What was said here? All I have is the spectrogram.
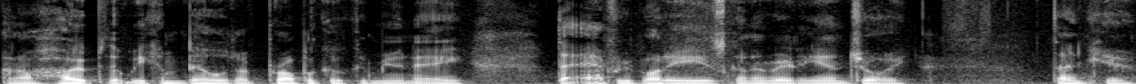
and I hope that we can build a proper good community that everybody is going to really enjoy. Thank you.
